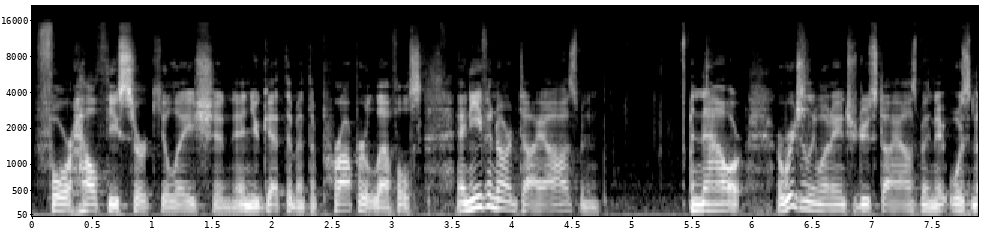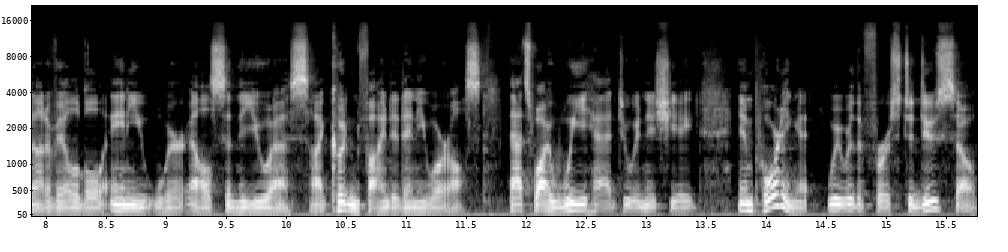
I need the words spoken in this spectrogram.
for healthy circulation and you get them at the proper levels. And even our diosmin now, originally when I introduced diosmin, it was not available anywhere else in the U.S. I couldn't find it anywhere else. That's why we had to initiate importing it. We were the first to do so.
